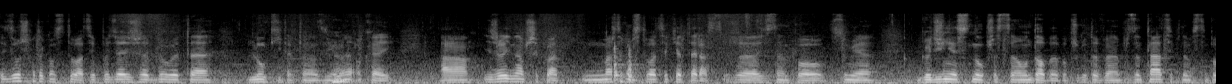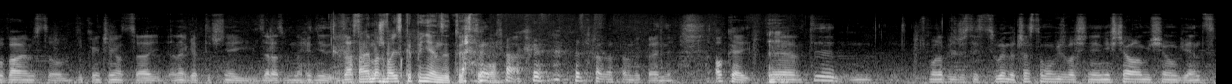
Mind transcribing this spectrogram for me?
i, i złóżmy taką sytuację. Powiedziałeś, że były te luki, tak to nazwijmy. Mhm. Okej. A jeżeli na przykład masz taką sytuację jak ja teraz, że jestem po w sumie godzinie snu przez całą dobę, bo przygotowywałem prezentację, potem występowałem, jest to wykańczające energetycznie i zaraz bym najchętniej zasnął. Ale masz walizkę pieniędzy, ty z tyłu. Tak, prawda, tam dokładnie. Okej, e, ty, można powiedzieć, że jesteś słynny. Często mówisz właśnie, nie chciało mi się, więc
